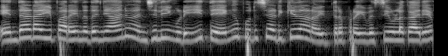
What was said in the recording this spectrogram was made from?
എന്താടാ ഈ പറയുന്നത്? ഞാനും അഞ്ജലിയും കൂടി ഈ തേങ്ങ പൊതിച്ചടിക്കിയതാണോ ഇത്ര പ്രൈവസി ഉള്ള കാര്യം?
